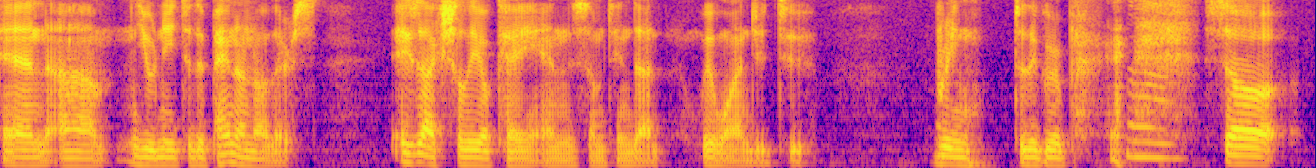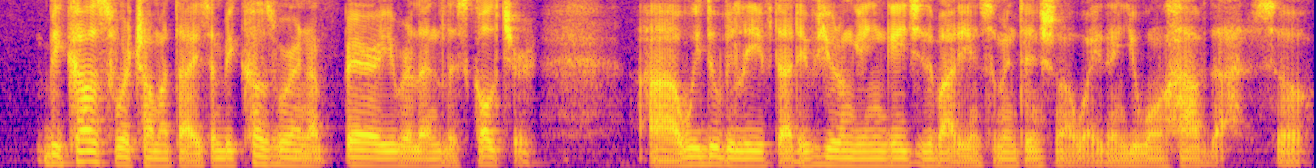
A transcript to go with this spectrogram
and um, you need to depend on others is actually okay and something that we want you to bring to the group. Mm. so, because we're traumatized and because we're in a very relentless culture, uh, we do believe that if you don't engage the body in some intentional way, then you won't have that. So.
